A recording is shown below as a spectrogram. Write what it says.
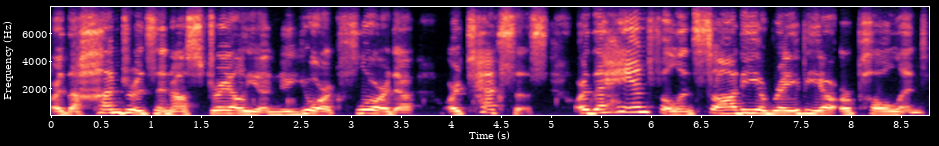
or the hundreds in Australia, New York, Florida, or Texas, or the handful in Saudi Arabia or Poland.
